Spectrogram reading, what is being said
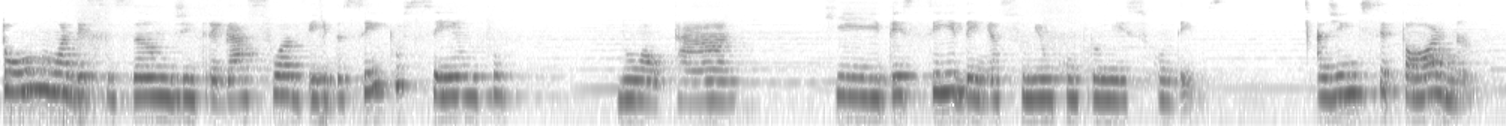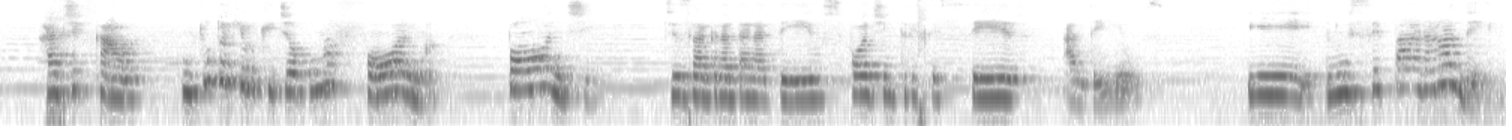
tomam a decisão de entregar a sua vida 100% no altar, que decidem assumir um compromisso com Deus. A gente se torna radical com tudo aquilo que de alguma forma pode desagradar a Deus, pode entristecer a Deus e nos separar dele.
